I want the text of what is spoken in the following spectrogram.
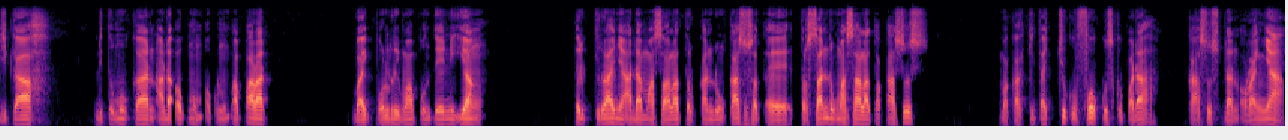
Jika ditemukan ada oknum-oknum aparat baik Polri maupun TNI yang terkiranya ada masalah terkandung kasus eh, tersandung masalah atau kasus maka kita cukup fokus kepada kasus dan orangnya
